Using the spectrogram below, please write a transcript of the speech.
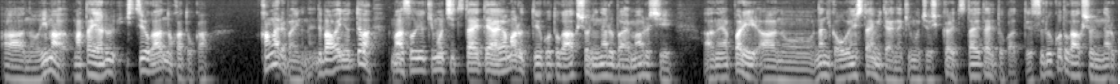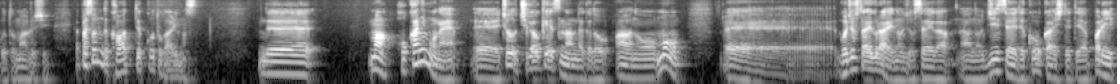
あの今またやる必要があるのかとか考えればいいのねで場合によってはまあそういう気持ち伝えて謝るっていうことがアクションになる場合もあるしあのやっぱりあの何か応援したいみたいな気持ちをしっかり伝えたりとかってすることがアクションになることもあるしやっぱりそういうので変わっていくことがあります。でまあ他にもね、えーちょっと違うケースなんだけどあのもう、えー50歳ぐらいの女性があの人生で後悔しててやっぱり、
